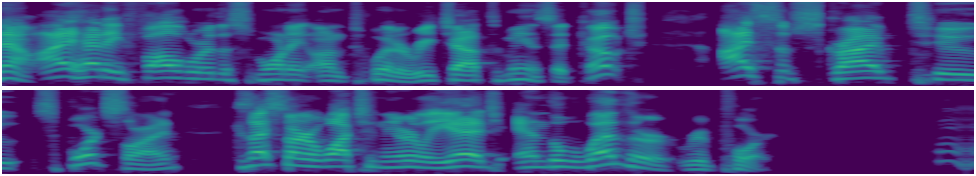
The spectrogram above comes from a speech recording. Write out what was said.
Now, I had a follower this morning on Twitter reach out to me and said, Coach, I subscribed to Sportsline because I started watching the early edge and the weather report. Hmm.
